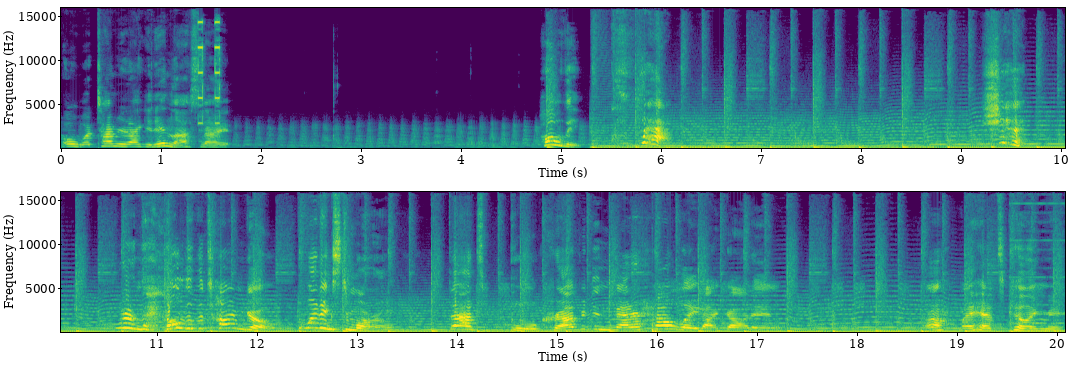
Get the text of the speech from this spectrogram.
Oh, what time did I get in last night? Holy crap! Shit! Where in the hell did the time go? The wedding's tomorrow! That's bullcrap. It didn't matter how late I got in. Oh, my head's killing me.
